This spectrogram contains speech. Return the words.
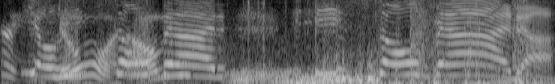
are you yo, doing, he's so homie? bad. He's so bad.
